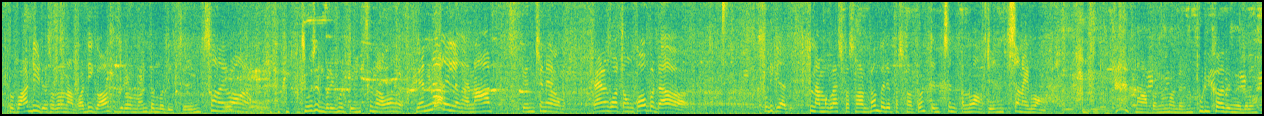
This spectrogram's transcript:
இப்போ பாட்டிகிட்ட சொல்ல நான் பாட்டி காசு தருவோம் மாட்டேன் பாட்டி. டென்ஷன் ஆயிடுவாங்க. டியூஷன் படிக்கும்போது டென்ஷன் ஆவாங்க. என்னால் இல்லைங்க நான் டென்ஷனே ஆகும் எனக்கு ஒருத்தவங்க கோபப்பட்டா பிடிக்காது. நம்ம கிளாஸ் பசங்க ஆகட்டும் பெரிய பசங்க ஆகட்டும் டென்ஷன் பண்ணுவாங்க டென்ஷன் ஆகிடுவாங்க நான் பண்ண மாட்டேன் எனக்கு பிடிக்காதுங்க இதெல்லாம்.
